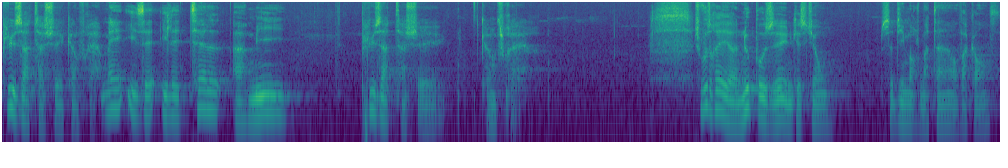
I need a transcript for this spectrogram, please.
plus attaché qu'un frère. Mais il est, il est tel ami, plus attaché frère. Je voudrais euh, nous poser une question ce dimanche matin en vacances.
